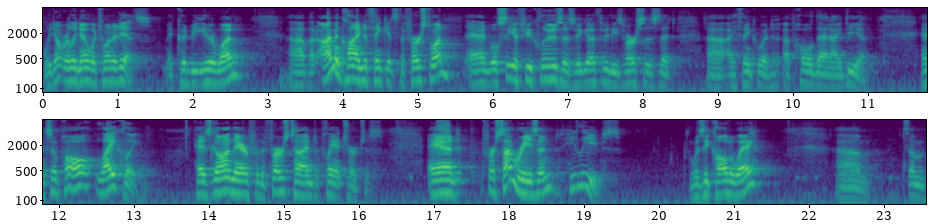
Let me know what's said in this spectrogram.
we don't really know which one it is. It could be either one, uh, but I'm inclined to think it's the first one, and we'll see a few clues as we go through these verses that uh, I think would uphold that idea. And so Paul likely has gone there for the first time to plant churches. And for some reason, he leaves. Was he called away? Um, some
